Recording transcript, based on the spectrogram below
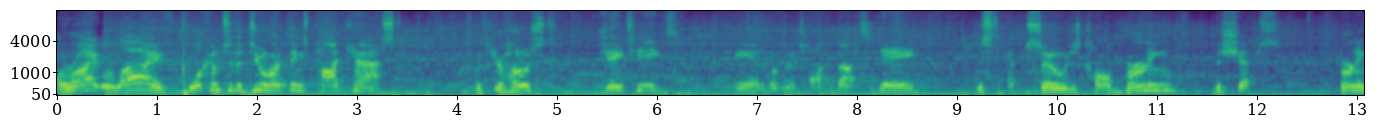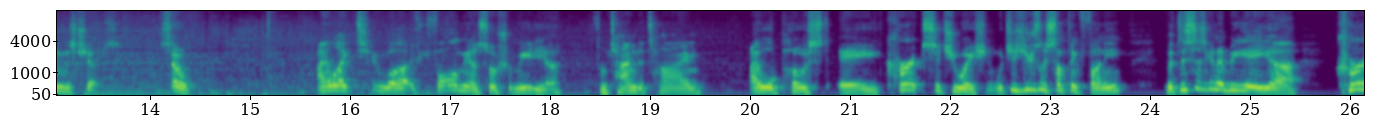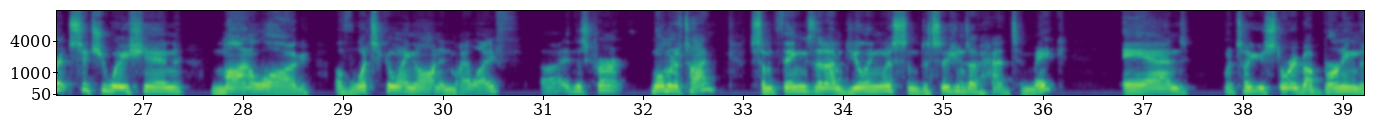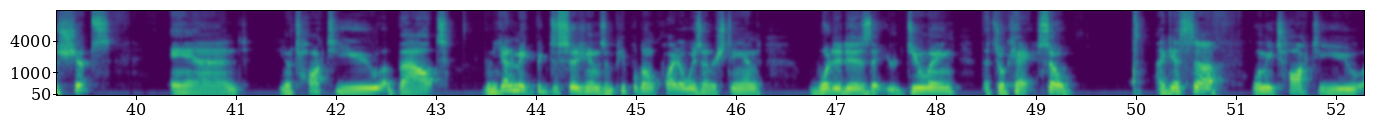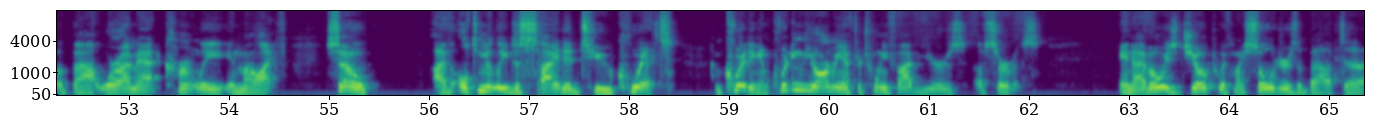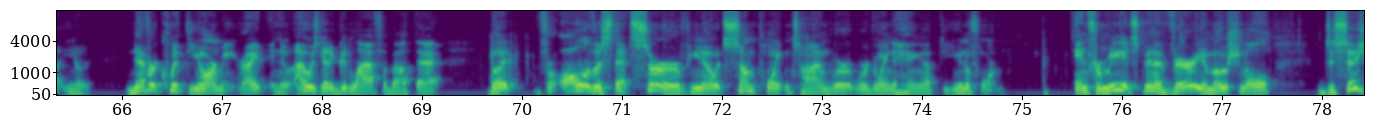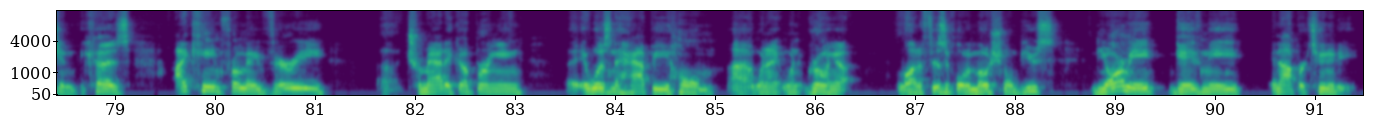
All right, we're live. Welcome to the Do Hard Things podcast with your host, Jay Teagues. And we're going to talk about today. This episode is called Burning the Ships. Burning the Ships. So, I like to, uh, if you follow me on social media, from time to time, I will post a current situation, which is usually something funny, but this is going to be a uh, current situation monologue of what's going on in my life uh, in this current moment of time, some things that I'm dealing with, some decisions I've had to make. And I'm going to tell you a story about burning the ships and, you know, talk to you about when you got to make big decisions and people don't quite always understand what it is that you're doing. That's okay. So I guess uh, let me talk to you about where I'm at currently in my life. So I've ultimately decided to quit I'm quitting. I'm quitting the army after 25 years of service. And I've always joked with my soldiers about, uh, you know, never quit the army, right? And I always got a good laugh about that. But for all of us that serve, you know, at some point in time, we're, we're going to hang up the uniform. And for me, it's been a very emotional decision because I came from a very uh, traumatic upbringing. It wasn't a happy home uh, when I when growing up. A lot of physical and emotional abuse the Army gave me an opportunity.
